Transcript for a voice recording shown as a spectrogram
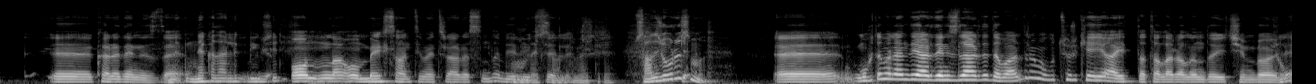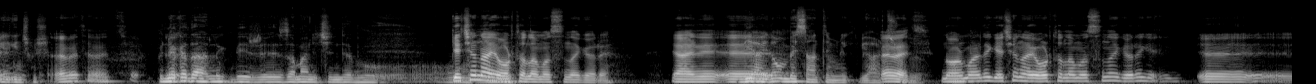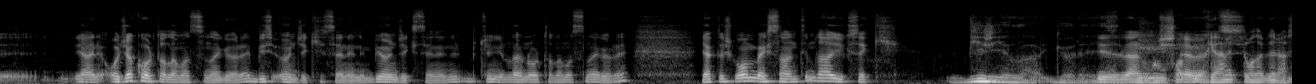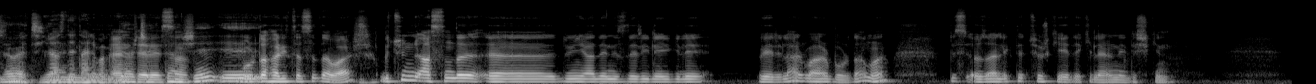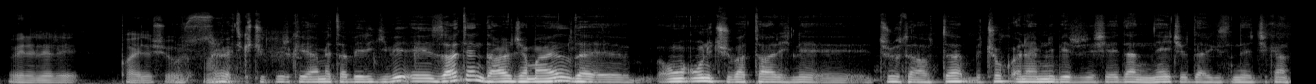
e, Karadeniz'de. Ne, ne kadarlık bir yükseliş? 10 ile 15 santimetre arasında bir 15 yükseliş. Santimetre. Sadece orası mı? Ee, muhtemelen diğer denizlerde de vardır ama bu Türkiye'ye ait datalar alındığı için böyle. Çok ilginçmiş. Evet evet. Bu ne kadarlık bir e, zaman içinde bu? Geçen ay ortalamasına göre. Yani e, bir ayda 15 santimlik bir artış Evet. oluyor. Normalde geçen ay ortalamasına göre e, yani Ocak ortalamasına göre bir önceki senenin, bir önceki senenin bütün yılların ortalamasına göre yaklaşık 15 santim daha yüksek bir yıla göre yani. izlenmiş. Ufak evet. bir kıyamet de olabilir aslında. Evet. Biraz yani detaylı bakalım. Gerçekten şey. E, Burada haritası da var. Bütün aslında e, dünya denizleriyle ilgili veriler var burada ama biz özellikle Türkiye'dekilerine ilişkin verileri paylaşıyoruz. Evet küçük bir kıyamet haberi gibi. E, zaten Dar Cemail da e, 13 Şubat tarihli e, Truth Out'ta çok önemli bir şeyden Nature dergisinde çıkan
